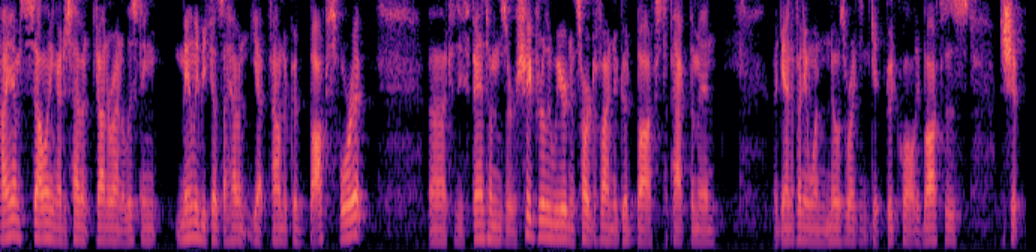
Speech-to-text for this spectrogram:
I am selling. I just haven't gotten around to listing, mainly because I haven't yet found a good box for it. Because uh, these Phantoms are shaped really weird, and it's hard to find a good box to pack them in. Again, if anyone knows where I can get good quality boxes to ship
